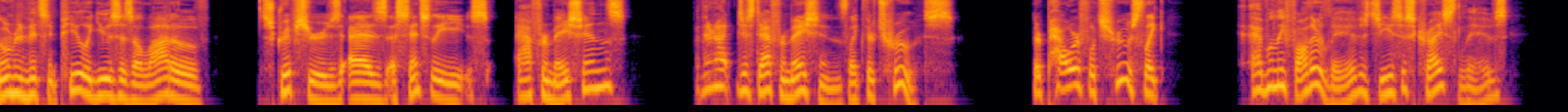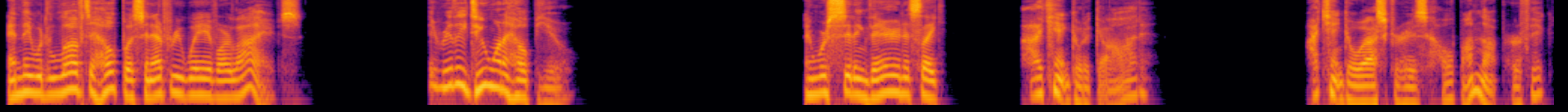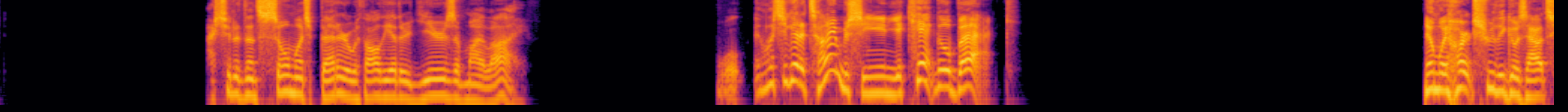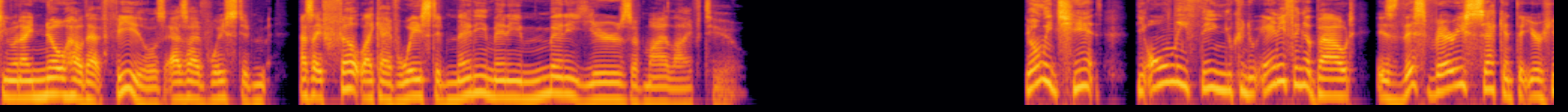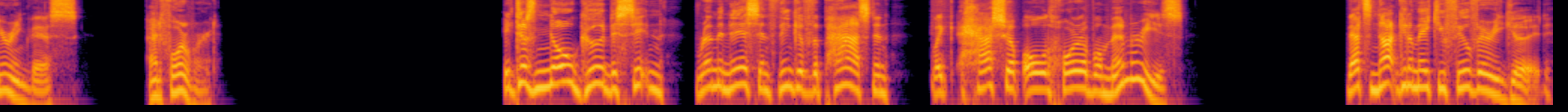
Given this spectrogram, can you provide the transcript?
Norman Vincent Peale uses a lot of scriptures as essentially affirmations but they're not just affirmations, like they're truths. They're powerful truths. Like Heavenly Father lives, Jesus Christ lives, and they would love to help us in every way of our lives. They really do want to help you. And we're sitting there, and it's like, I can't go to God. I can't go ask for his help. I'm not perfect. I should have done so much better with all the other years of my life. Well, unless you got a time machine, you can't go back. Now, my heart truly goes out to you, and I know how that feels as I've wasted, as I felt like I've wasted many, many, many years of my life too. The only chance, the only thing you can do anything about is this very second that you're hearing this and forward. It does no good to sit and reminisce and think of the past and like hash up old horrible memories. That's not going to make you feel very good.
